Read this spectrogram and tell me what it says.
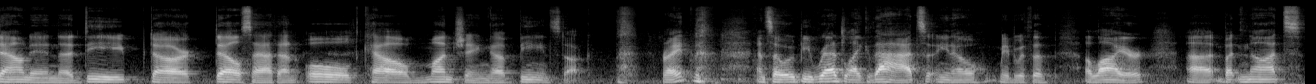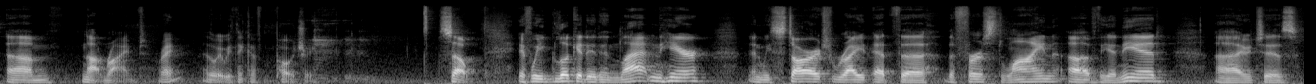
down in a deep, dark dell sat an old cow munching a beanstalk, right? and so it would be read like that, you know, maybe with a, a lyre, uh, but not, um, not rhymed, right? The way we think of poetry. So if we look at it in Latin here, and we start right at the, the first line of the Aeneid, uh, which is,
